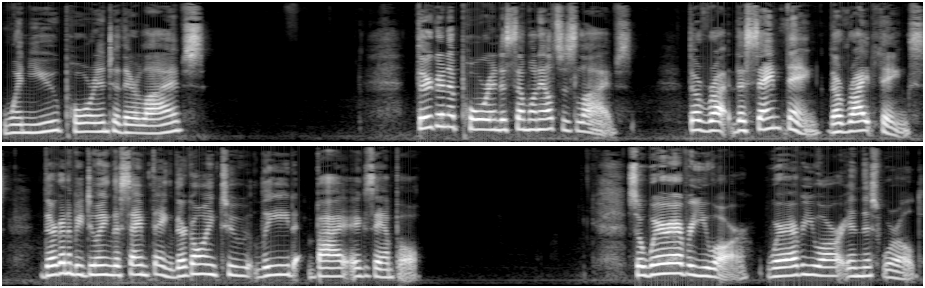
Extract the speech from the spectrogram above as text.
when you pour into their lives? They're going to pour into someone else's lives the right the same thing, the right things. They're going to be doing the same thing. They're going to lead by example. So wherever you are, wherever you are in this world,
